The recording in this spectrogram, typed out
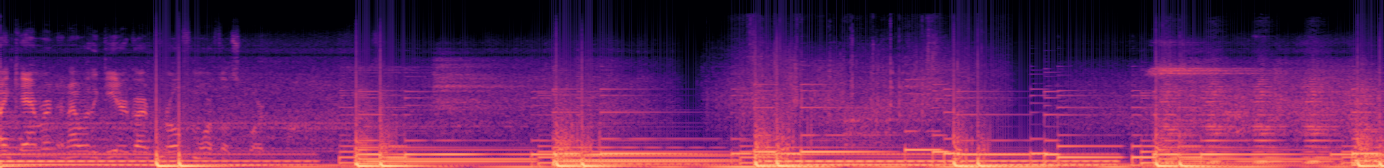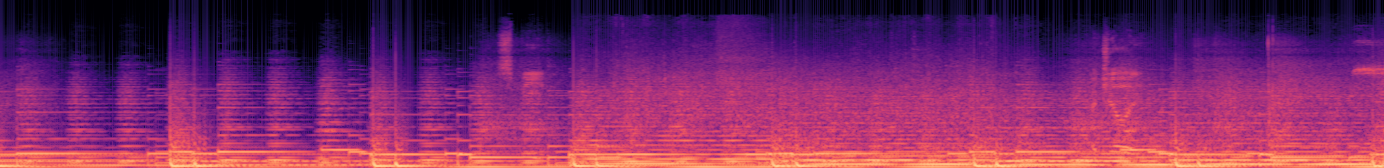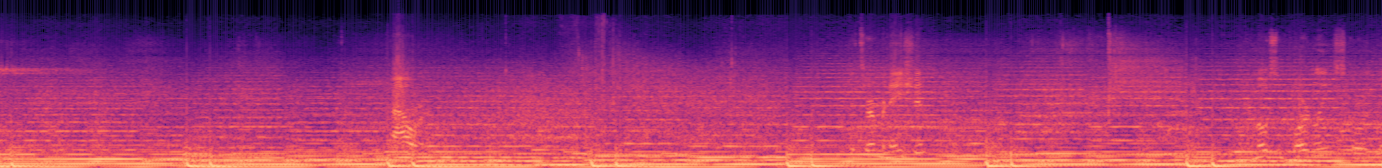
Brian Cameron, and I wear the Gator Guard Pro from Orthosport. Gremlin scored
